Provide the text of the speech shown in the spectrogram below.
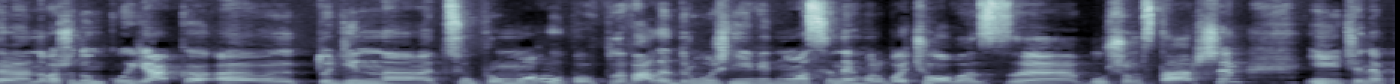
Е, На вашу думку, як е, тоді на цю промову повпливали дружні відносини Горбачова з е, Бушем старшим? І чи не,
